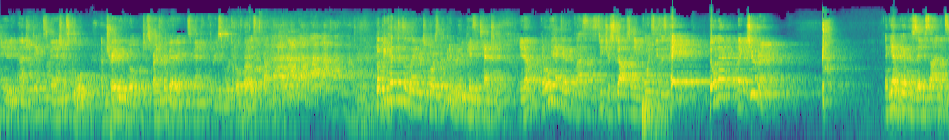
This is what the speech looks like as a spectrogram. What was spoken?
community. I'm actually taking Spanish in school. I'm trilingual, which is French for very and Spanish for three, so we're ways. But because it's a language course, nobody really pays attention. You know? And when we act out in class, this teacher stops and he points and he says, Hey, don't act like children! and yet we have the same silence.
